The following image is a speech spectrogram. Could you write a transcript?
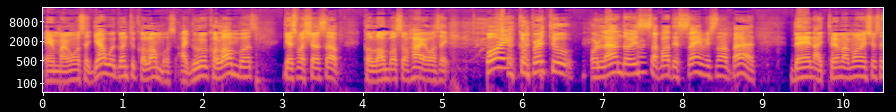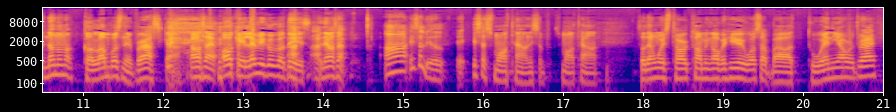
And my mom was like, Yeah, we're going to Columbus. I Google Columbus. Guess what shows up? Columbus, Ohio. I was like, Boy, compared to Orlando, it's about the same. It's not bad. Then I turned my mom and she was like, No, no, no, Columbus, Nebraska. I was like, Okay, let me Google this. And then I was like, Ah, it's a little, it's a small town. It's a small town. So then we start coming over here. It was about 20 hour drive.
